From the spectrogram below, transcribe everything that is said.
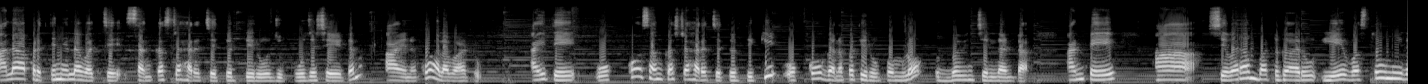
అలా ప్రతి నెల వచ్చే సంకష్టహర చతుర్థి రోజు పూజ చేయటం ఆయనకు అలవాటు. అయితే ఒక్కో సంకష్టహర చతుర్థికి ఒక్కో గణపతి రూపంలో ఉద్భవించిందంట. అంటే ఆ శివరాం భట్ గారు ఏ వస్తువు మీద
